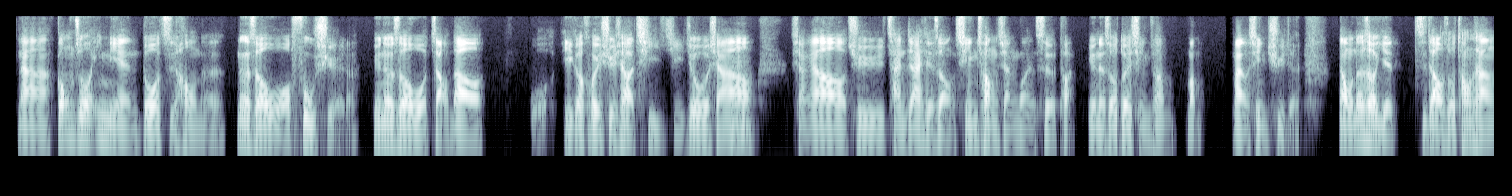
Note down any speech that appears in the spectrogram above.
那工作一年多之后呢，那个时候我复学了，因为那个时候我找到我一个回学校的契机，就我想要。想要去参加一些这种新创相关的社团，因为那时候对新创蛮蛮有兴趣的。那我那时候也知道说，通常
